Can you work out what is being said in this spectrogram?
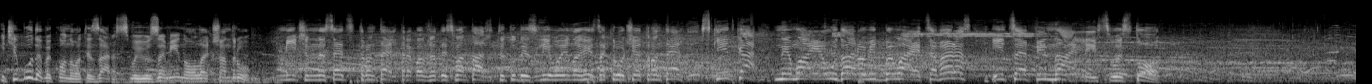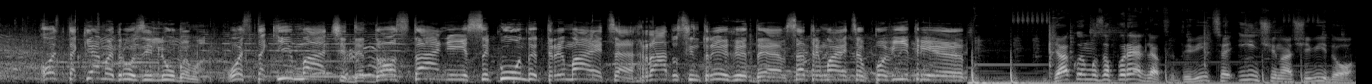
І чи буде виконувати зараз свою заміну Олег Шандрук? Мічин несеться Тронтель. Треба вже десь вантажити туди з лівої ноги. Закручує Тронтель. Скидка. Немає удару. Відбивається Верес. І це фінальний свисток. Ось таке ми, друзі, любимо. Ось такі матчі, де до останньої секунди тримається градус інтриги, де все тримається в повітрі. Дякуємо за перегляд. Дивіться інші наші відео.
